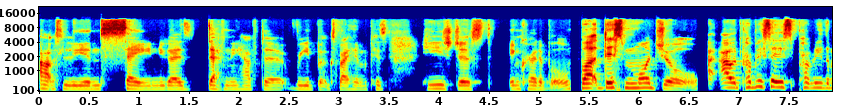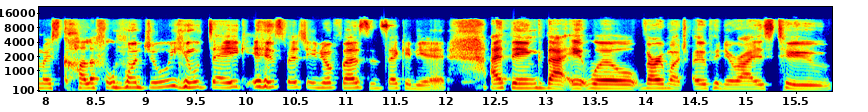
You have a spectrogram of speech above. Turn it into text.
absolutely insane. You guys definitely have to read books by him because he's just incredible. But this module i would probably say it's probably the most colorful module you'll take especially in your first and second year. I think that it will very much open your eyes to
